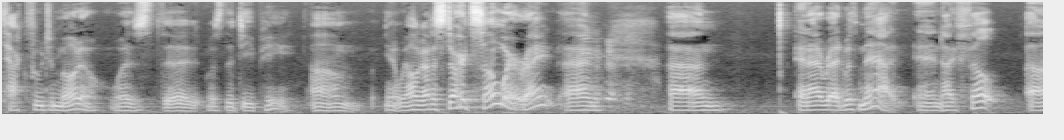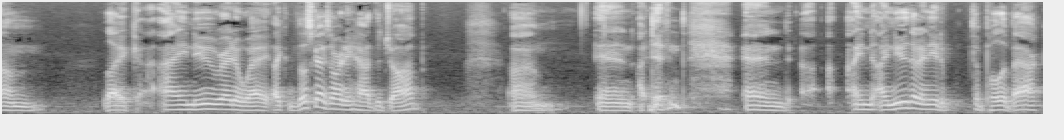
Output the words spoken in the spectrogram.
Tak Fujimoto was the was the DP. Um, you know, we all got to start somewhere, right? And um, and I read with Matt, and I felt um, like I knew right away. Like those guys already had the job, um, and I didn't. And I, I knew that I needed to pull it back.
